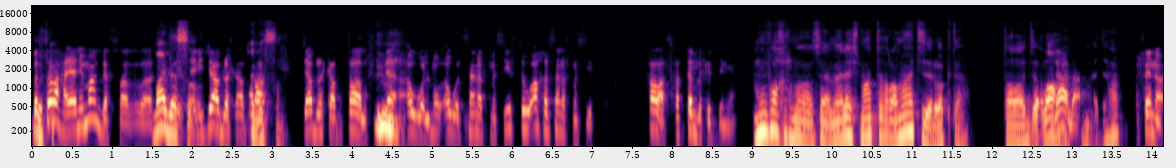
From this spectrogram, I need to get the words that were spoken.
بس صراحة يعني ما قصر ما قصر. يعني جاب لك ابطال جاب لك أبطال في أول مو أول سنة في مسيرته وآخر سنة في مسيرته. خلاص ختم لك الدنيا. مو فاخر ما معليش ما ترى ما اعتزل وقتها. ترى راح لا لا. بعدها. 2000 ما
